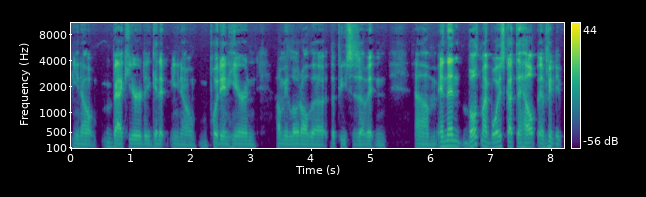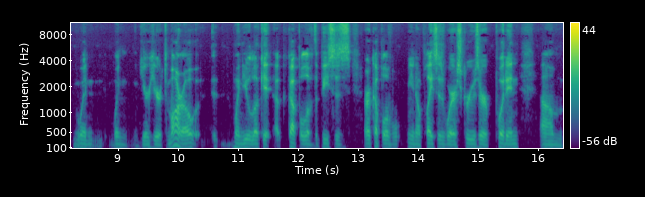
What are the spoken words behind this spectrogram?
you know, back here to get it, you know, put in here and help me load all the the pieces of it and um and then both my boys got to help. I mean, when when you're here tomorrow, when you look at a couple of the pieces or a couple of you know places where screws are put in, um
